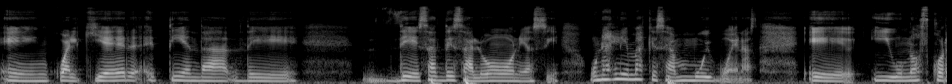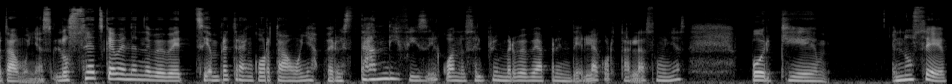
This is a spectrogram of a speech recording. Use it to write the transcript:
en cualquier tienda de de esas de salón y así. Unas limas que sean muy buenas eh, y unos corta uñas. Los sets que venden de bebé siempre traen corta uñas, pero es tan difícil cuando es el primer bebé aprenderle a cortar las uñas porque no sé,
